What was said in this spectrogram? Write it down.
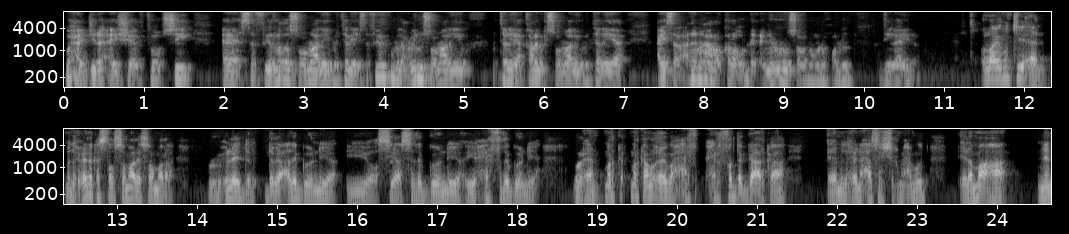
Waxaa jira ay sheegto si safiirada soomaaliya matalaya safiirku madaxweynihii soomaaliya matalaya qarankii soomaaliya matalaya aysan arrimahan oo kale u dhicinin unuusan noqnoqonin. Haddii ilaa yidhahdo wallahi runtii madaxweyne kasta oo soomaaliya soo mara wuxuu leeyahy dabeecado gooniya iyo siyaasado gooniya iyo xirfado gooniya. Markaan u eego xirfadda gaarka ah ee madaxweyne xasan sheekh maxamuud ilama aha nin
